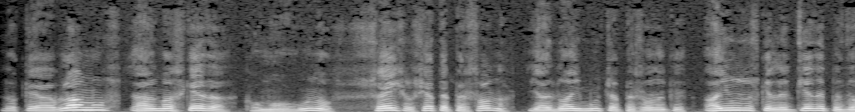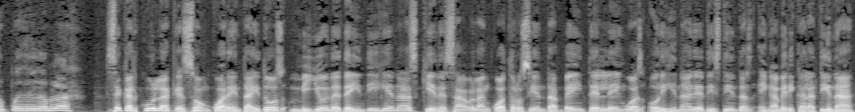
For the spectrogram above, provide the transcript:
Lo que hablamos, más queda como unos seis o siete personas. Ya no hay muchas personas que... Hay unos que le entienden, pues no pueden hablar. Se calcula que son 42 millones de indígenas quienes hablan 420 lenguas originarias distintas en América Latina,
